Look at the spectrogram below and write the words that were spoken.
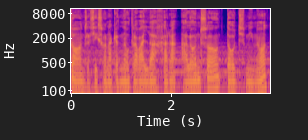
Doncs així sona aquest nou treball de Jara Alonso, Touch Me Not,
